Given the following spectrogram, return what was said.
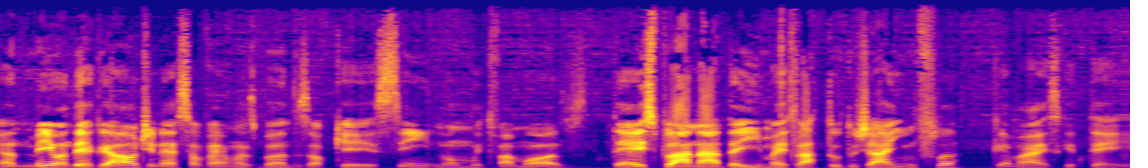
É meio underground, né? Só vai umas bandas ok assim, não muito famosas. Tem a esplanada aí, mas lá tudo já infla. que mais que tem?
